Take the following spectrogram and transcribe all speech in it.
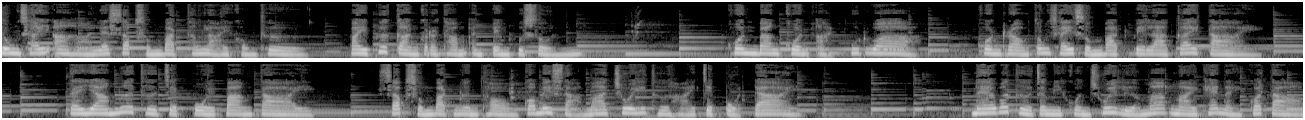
จงใช้อาหารและทรัพย์สมบัติทั้งหลายของเธอ ไปเพื่อการกระทำอันเป็นกุศล คนบางคนอาจพูดว่า คนเราต้องใช้สมบัติเวลาใกล้ตาย แต่ยามเมื่อเธอเจ็บป่วยปางตาย ทรัพย์สมบัติเงินทองก็ไม่สามารถช่วยให้เธอหายเจ็บปวดได้ แม้ว่าเธอจะมีคนช่วยเหลือมากมายแค่ไหนก็ตาม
